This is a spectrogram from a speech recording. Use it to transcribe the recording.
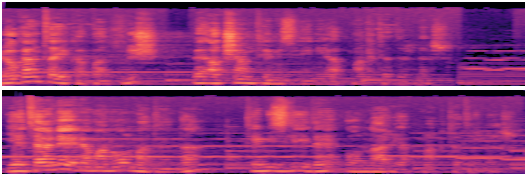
Lokantayı kapatmış ve akşam temizliğini yapmaktadırlar. Yeterli eleman olmadığından temizliği de onlar yapmaktadırlar.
